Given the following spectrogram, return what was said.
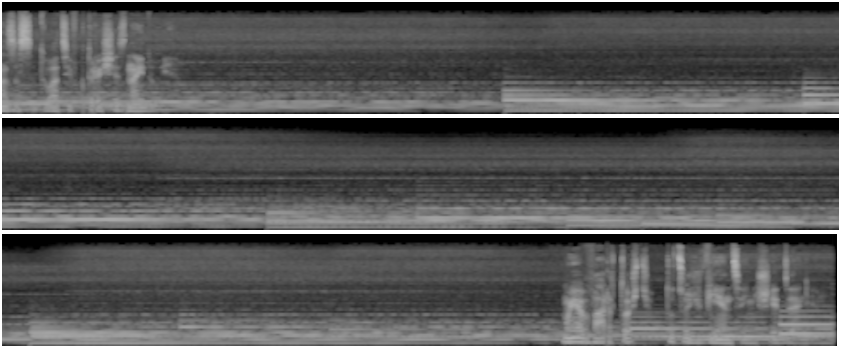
Wdzięczna za sytuację, w której się znajduję. Moja wartość to coś więcej niż jedzenie.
